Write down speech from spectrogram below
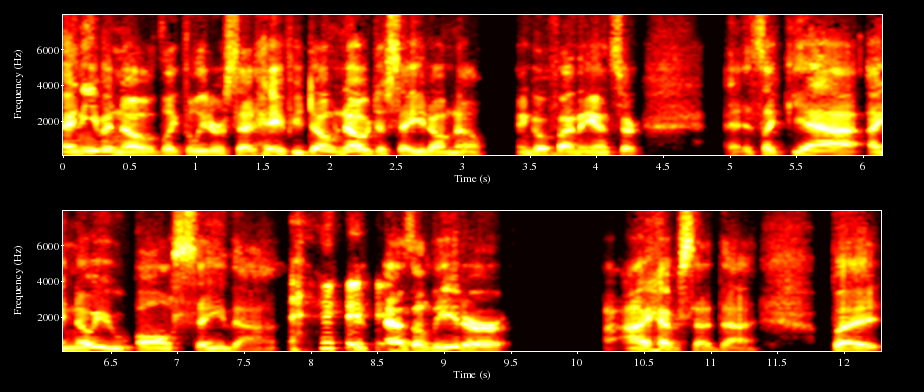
And even though, like the leader said, hey, if you don't know, just say you don't know and go mm-hmm. find the answer. It's like, yeah, I know you all say that. as a leader, I have said that, but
